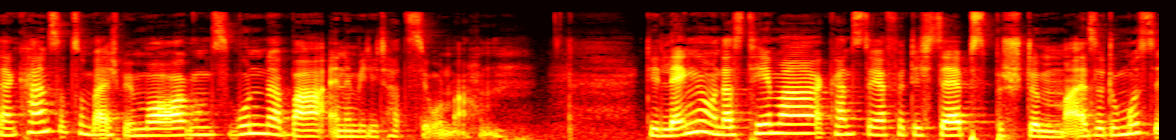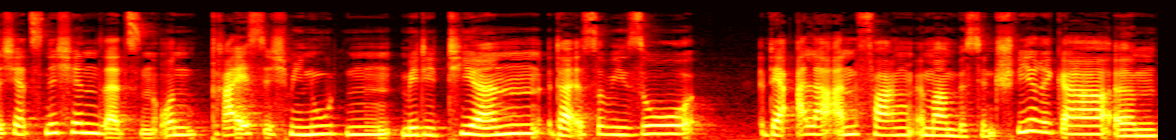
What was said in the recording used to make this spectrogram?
dann kannst du zum Beispiel morgens wunderbar eine Meditation machen. Die Länge und das Thema kannst du ja für dich selbst bestimmen. Also du musst dich jetzt nicht hinsetzen und 30 Minuten meditieren. Da ist sowieso der aller Anfang immer ein bisschen schwieriger. Ähm,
